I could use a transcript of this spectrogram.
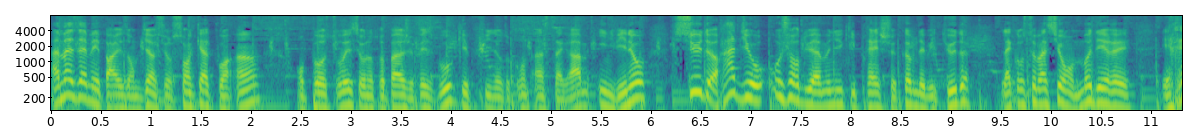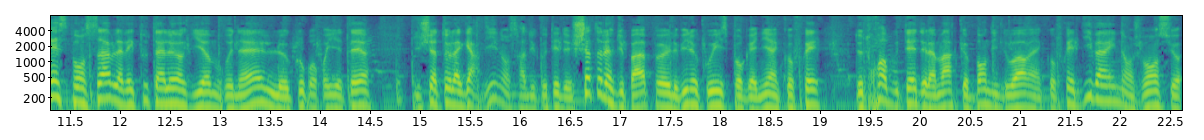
à Mazamé par exemple, bien sur 104.1. On peut retrouver sur notre page Facebook et puis notre compte Instagram Invino Sud Radio. Aujourd'hui, un menu qui prêche, comme d'habitude, la consommation modérée et responsable avec tout à l'heure Guillaume Brunel, le copropriétaire du Château Lagardine. On sera du côté de Châteauneuf-du-Pape, le Vino Quiz pour gagner un coffret de trois bouteilles de la marque Bandidoire et un coffret Divine en jouant sur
